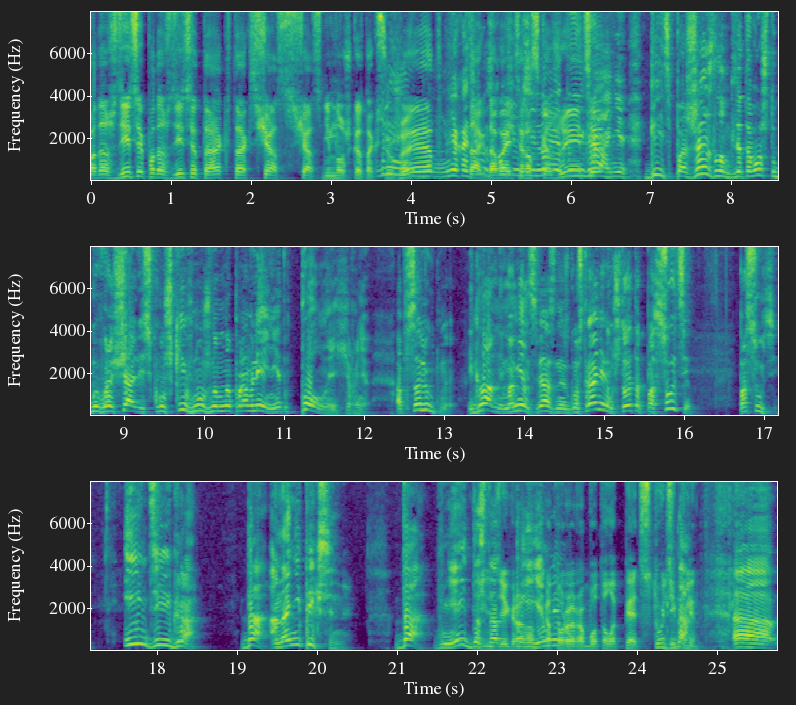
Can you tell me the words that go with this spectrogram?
подождите, подождите, так, так, сейчас, сейчас немножко так сюжет. Мне, мне так, давайте расскажите. Игра, а не бить по жезлам для того, чтобы вращались кружки в нужном направлении. Это полная херня. Абсолютно. И главный момент, связанный с Гостранером, что это по сути, по сути, инди-игра. Да, она не пиксельная. Да, в ней достаточно Инди-игра, приемлем... над которой работало 5 студий, да. блин. А,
